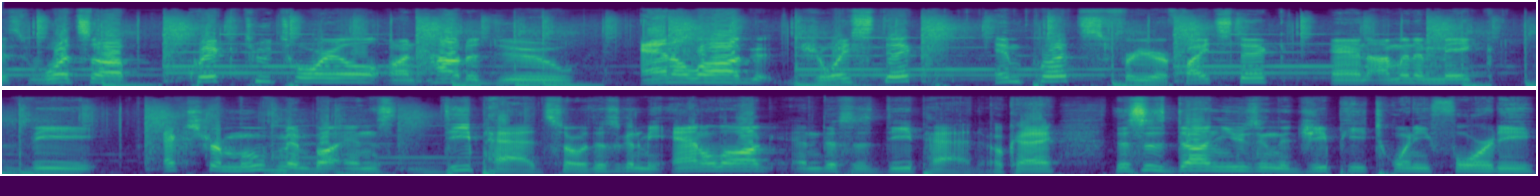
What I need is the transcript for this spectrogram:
guys, what's up? Quick tutorial on how to do analog joystick inputs for your fight stick and I'm gonna make the extra movement buttons D-pad. So this is gonna be analog and this is D-pad okay? This is done using the GP2040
